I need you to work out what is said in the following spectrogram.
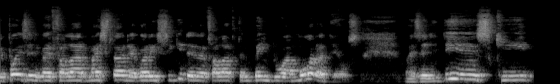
Depois ele vai falar mais tarde, agora em seguida ele vai falar também do amor a Deus. Mas ele diz que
